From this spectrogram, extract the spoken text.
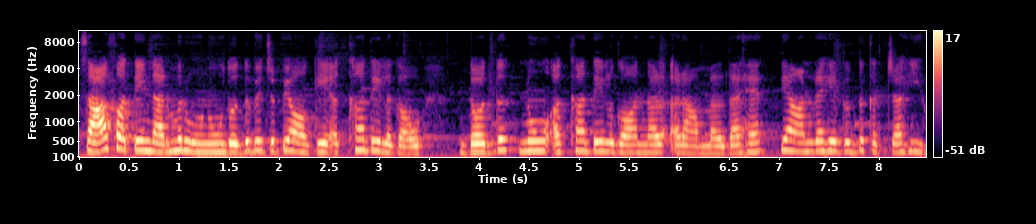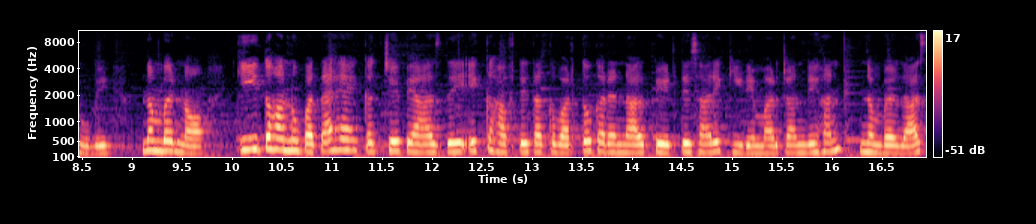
ਸਾਫ਼ ਅਤੇ ਨਰਮ ਰੂਹ ਨੂੰ ਦੁੱਧ ਵਿੱਚ ਭਿਉਂ ਕੇ ਅੱਖਾਂ ਤੇ ਲਗਾਓ। ਦੁੱਧ ਨੂੰ ਅੱਖਾਂ ਤੇ ਲਗਾਉਣ ਨਾਲ ਆਰਾਮ ਮਿਲਦਾ ਹੈ। ਧਿਆਨ ਰਹੇ ਦੁੱਧ ਕੱਚਾ ਹੀ ਹੋਵੇ। ਨੰਬਰ 9 ਕੀ ਤੁਹਾਨੂੰ ਪਤਾ ਹੈ ਕੱਚੇ ਪਿਆਜ਼ ਦੇ ਇੱਕ ਹਫ਼ਤੇ ਤੱਕ ਵਰਤੋਂ ਕਰਨ ਨਾਲ ਪੇਟ ਦੇ ਸਾਰੇ ਕੀੜੇ ਮਰ ਜਾਂਦੇ ਹਨ? ਨੰਬਰ 10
